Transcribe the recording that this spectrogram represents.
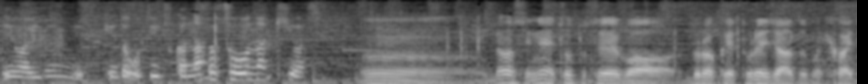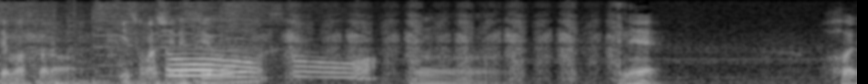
てはいるんですけど、落ち着かなさそうな気はします。うん。だしね、ちょっとすれば、ドラクエトレジャーズも控えてますから、忙しいですそうよ。そう。うん。ね。はい。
